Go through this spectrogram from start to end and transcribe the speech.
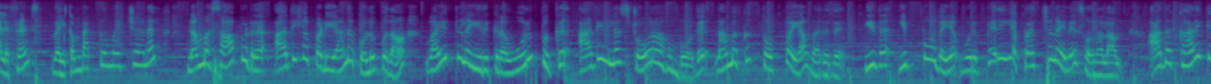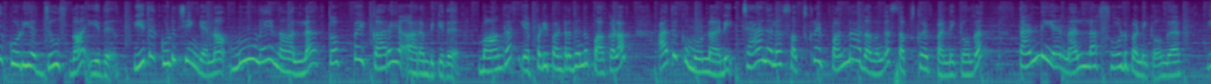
Hello friends welcome back to my channel நம்ம சாப்பிட்ற அதிகப்படியான கொழுப்பு தான் வயிற்றில் இருக்கிற உறுப்புக்கு அடியில் ஸ்டோர் ஆகும்போது நமக்கு தொப்பையாக வருது. இதை இப்போதைய ஒரு பெரிய பிரச்சனைனே சொல்லலாம். அதை கரைக்கக்கூடிய ஜூஸ் தான் இது. இதை குடிச்சிங்கன்னா மூணே நாளில் தொப்பை கரைய ஆரம்பிக்குது. வாங்க எப்படி பண்ணுறதுன்னு பார்க்கலாம். அதுக்கு முன்னாடி சேனலை சப்ஸ்கிரைப் பண்ணாதவங்க சப்ஸ்கிரைப் பண்ணிக்கோங்க. தண்ணியை நல்லா சூடு பண்ணிக்கோங்க.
